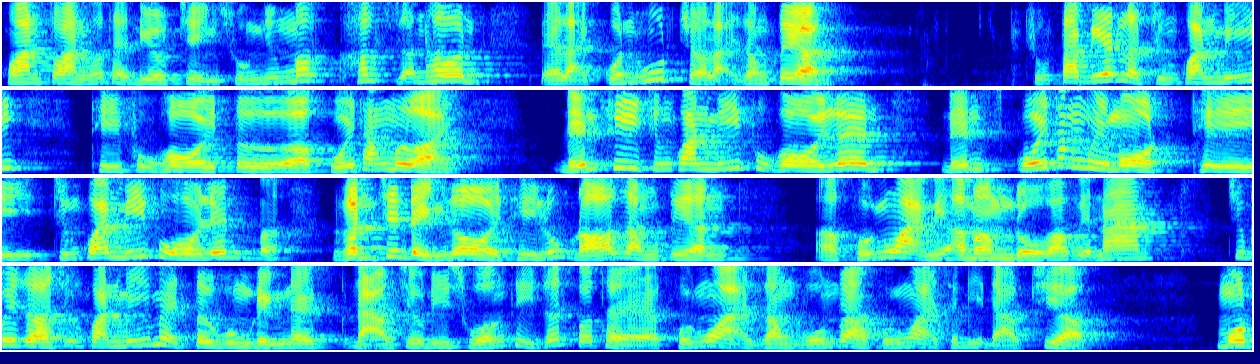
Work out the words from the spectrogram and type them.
hoàn toàn có thể điều chỉnh xuống những mức hấp dẫn hơn để lại cuốn hút trở lại dòng tiền. Chúng ta biết là chứng khoán Mỹ thì phục hồi từ ờ, cuối tháng 10 đến khi chứng khoán Mỹ phục hồi lên đến cuối tháng 11 thì chứng khoán Mỹ phục hồi lên gần trên đỉnh rồi thì lúc đó dòng tiền ờ, khối ngoại mới ầm ầm đổ vào Việt Nam. Chứ bây giờ chứng khoán Mỹ mà từ vùng đỉnh này đảo chiều đi xuống thì rất có thể khối ngoại dòng vốn vào khối ngoại sẽ bị đảo chiều. Một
